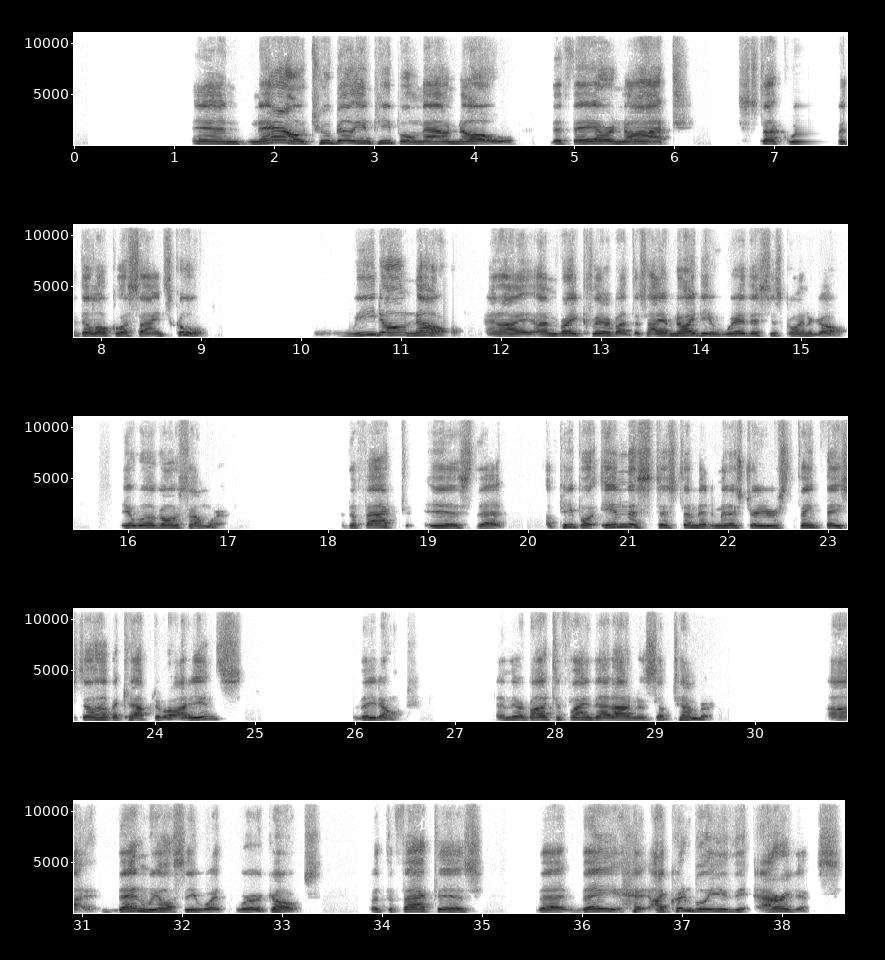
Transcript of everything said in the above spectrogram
And now 2 billion people now know that they are not stuck with, with the local assigned school. We don't know. And I, I'm very clear about this. I have no idea where this is going to go. It will go somewhere. The fact is that people in the system, administrators, think they still have a captive audience. They don't. And they're about to find that out in September. Uh, then we'll see what where it goes. But the fact is that they, I couldn't believe the arrogance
